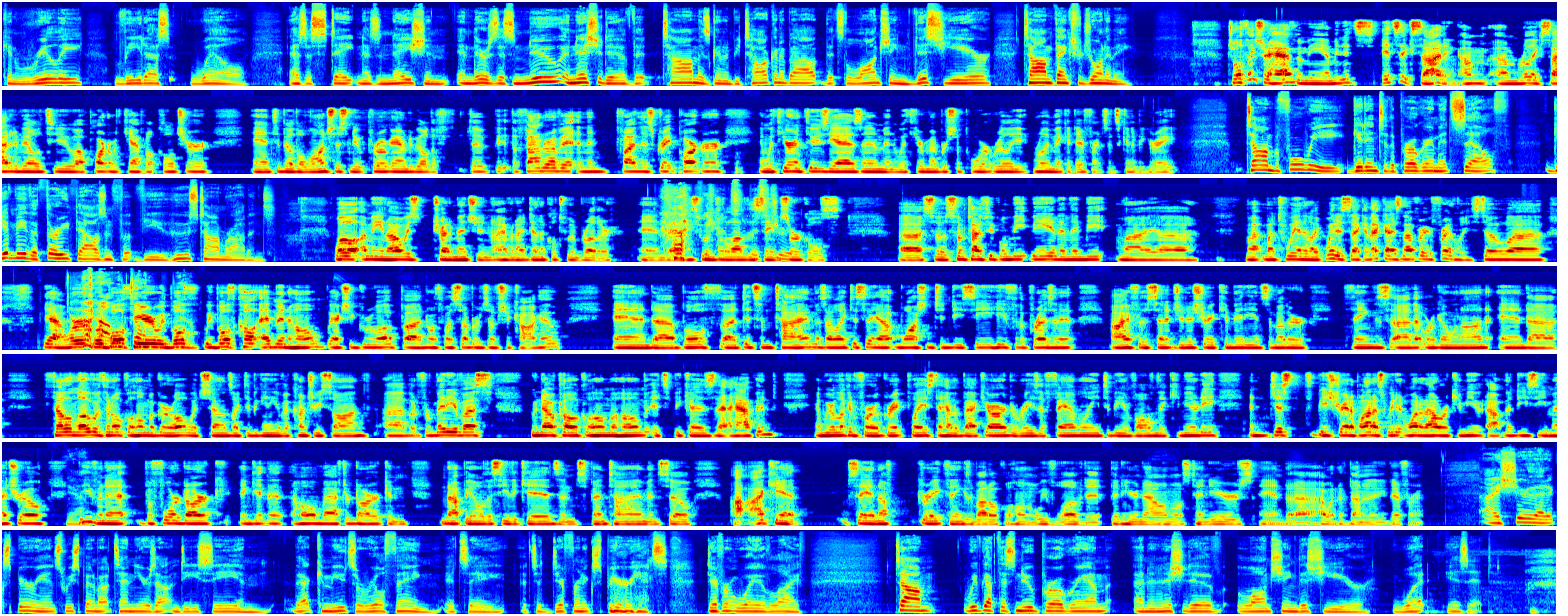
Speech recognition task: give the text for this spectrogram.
can really lead us well as a state and as a nation. And there's this new initiative that Tom is going to be talking about that's launching this year. Tom, thanks for joining me. Joel, thanks for having me. I mean, it's it's exciting. I'm I'm really excited to be able to uh, partner with Capitol Culture and to be able to launch this new program, to be able to, to be the founder of it, and then find this great partner. And with your enthusiasm and with your member support, really really make a difference. It's going to be great. Tom, before we get into the program itself, give me the 30,000 foot view. Who's Tom Robins? Well, I mean, I always try to mention I have an identical twin brother, and uh, he swims in a lot of the same true. circles. Uh, so sometimes people meet me, and then they meet my uh, my, my twin, and like, wait a second, that guy's not very friendly. So uh, yeah, we're we're both here. We both yeah. we both call Edmond home. We actually grew up uh, northwest suburbs of Chicago, and uh, both uh, did some time, as I like to say, out in Washington D.C. He for the president, I for the Senate Judiciary Committee, and some other things uh, that were going on, and uh, fell in love with an Oklahoma girl, which sounds like the beginning of a country song. Uh, but for many of us who now call Oklahoma home, it's because that happened, and we were looking for a great place to have a backyard, to raise a family, to be involved in the community, and just to be straight up honest, we didn't want an hour commute out in the DC metro, yeah. leaving at before dark and getting it home after dark, and not being able to see the kids and spend time. And so I, I can't say enough great things about Oklahoma. We've loved it. Been here now almost 10 years, and uh, I wouldn't have done it any different. I share that experience. We spent about 10 years out in DC, and that commute's a real thing. It's a it's a different experience, different way of life. Tom, we've got this new program, an initiative launching this year. What is it?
